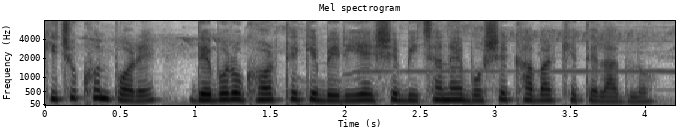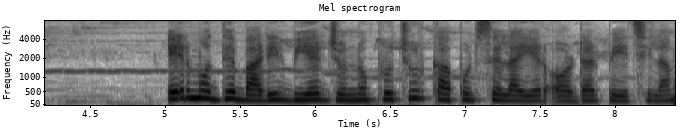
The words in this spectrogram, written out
কিছুক্ষণ পরে দেবরও ঘর থেকে বেরিয়ে এসে বিছানায় বসে খাবার খেতে লাগল। এর মধ্যে বাড়ির বিয়ের জন্য প্রচুর কাপড় সেলাইয়ের অর্ডার পেয়েছিলাম,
